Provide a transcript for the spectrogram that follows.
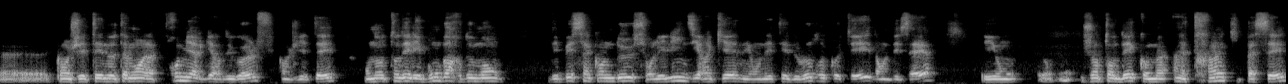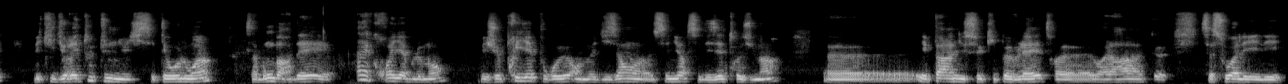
euh, quand j'étais notamment à la première guerre du Golfe, quand j'y étais, on entendait les bombardements des B-52 sur les lignes irakiennes et on était de l'autre côté, dans le désert. Et on, j'entendais comme un, train qui passait, mais qui durait toute une nuit. C'était au loin, ça bombardait incroyablement. Mais je priais pour eux en me disant, Seigneur, c'est des êtres humains. Euh, épargne ceux qui peuvent l'être, euh, voilà, que ce soit les, les,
